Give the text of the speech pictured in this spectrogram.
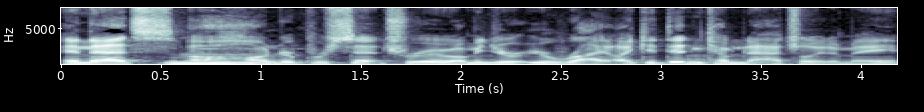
And that's a hundred percent true. I mean, you're you're right. Like it didn't come naturally to me.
